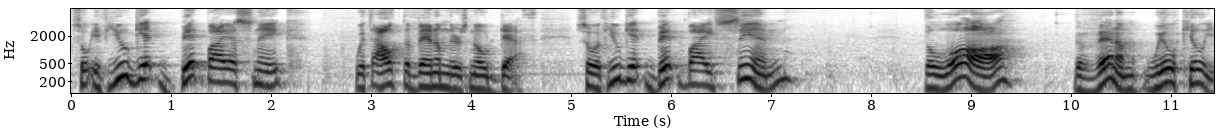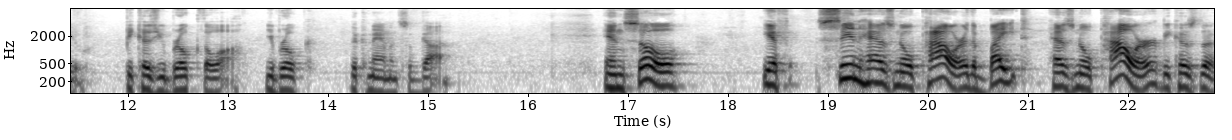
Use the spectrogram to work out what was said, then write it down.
So if you get bit by a snake Without the venom, there's no death. So if you get bit by sin, the law, the venom, will kill you because you broke the law. You broke the commandments of God. And so, if sin has no power, the bite has no power because the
